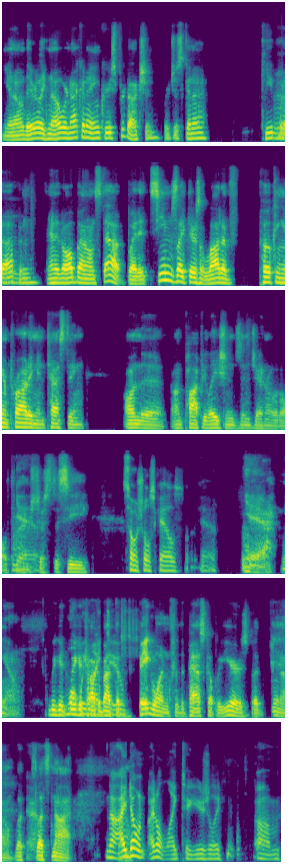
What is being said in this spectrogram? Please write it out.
You know, they were like, no, we're not going to increase production. We're just going to keep it up Mm. and and it all balanced out. But it seems like there's a lot of poking and prodding and testing on the on populations in general at all times, Yeah. just to see social scales. Yeah. Yeah, you know, we could What we could we talk about do. the big one for the past couple of years, but you know, let's Yeah. let's not. No, I don't. I don't like to usually. Um,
